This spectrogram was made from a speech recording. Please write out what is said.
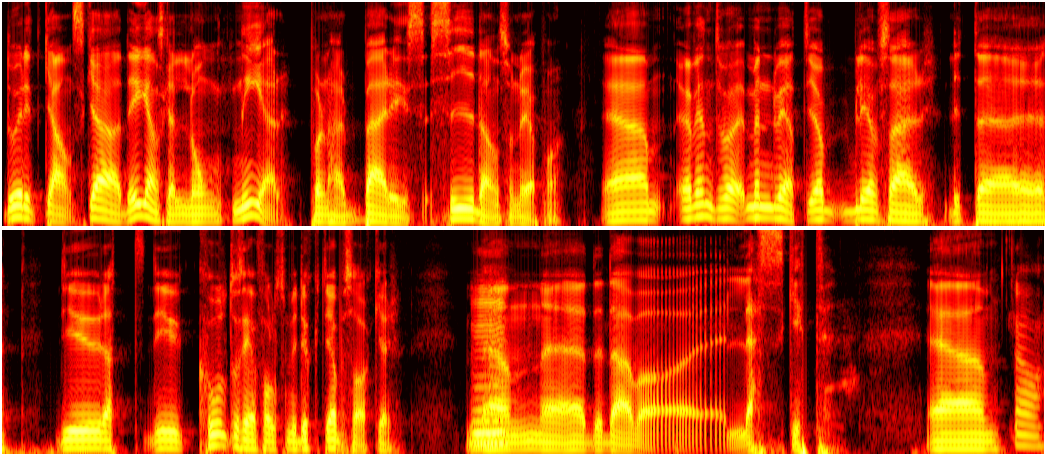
då är det ganska, det är ganska långt ner på den här bergssidan som du är på. Eh, jag vet inte vad, men du vet, jag blev så här lite, det är ju rätt, det är ju coolt att se folk som är duktiga på saker. Mm. Men eh, det där var läskigt. Eh, Ja.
